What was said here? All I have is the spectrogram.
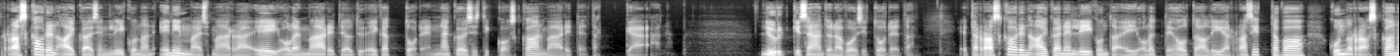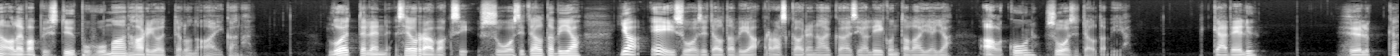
Raskauden aikaisen liikunnan enimmäismäärää ei ole määritelty eikä todennäköisesti koskaan määritetäkään. Nyrkkisääntönä voisi todeta – että raskauden aikainen liikunta ei ole teholtaan liian rasittavaa, kun raskaana oleva pystyy puhumaan harjoittelun aikana. Luettelen seuraavaksi suositeltavia ja ei-suositeltavia raskauden aikaisia liikuntalajeja, alkuun suositeltavia. Kävely, hölkkä,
